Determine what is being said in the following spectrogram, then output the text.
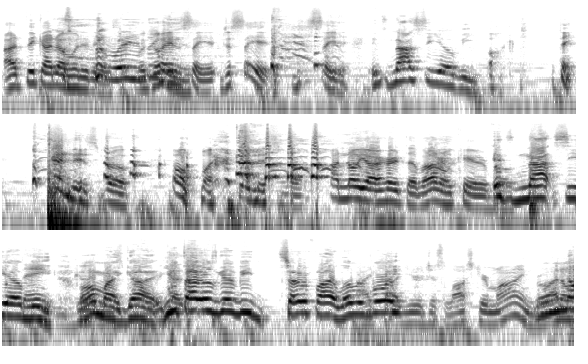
I think I know what it is. What do you but think go ahead and say it. Just say it. Just say it. It's not CLB. Oh, thank goodness, bro. Oh my goodness, bro. I know y'all heard that, but I don't care, bro. It's not CLB. Thank oh my goodness, bro. god. We You thought it was gonna be certified lover I boy? thought you just lost your mind, bro. I don't No.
